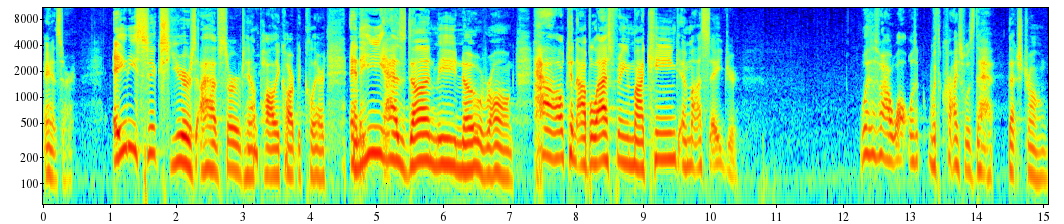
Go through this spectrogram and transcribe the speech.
answer. 86 years I have served him, Polycarp declared, and he has done me no wrong. How can I blaspheme my king and my savior? What if our walk with Christ was that, that strong?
